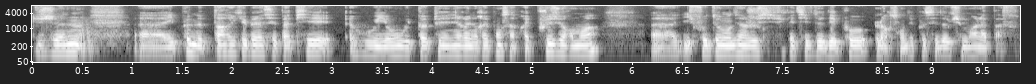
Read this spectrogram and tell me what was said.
jeune, euh, il peut ne pas récupérer ses papiers ou il, ou il peut obtenir une réponse après plusieurs mois. Euh, il faut demander un justificatif de dépôt lorsqu'on dépose ses documents à la PAF.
